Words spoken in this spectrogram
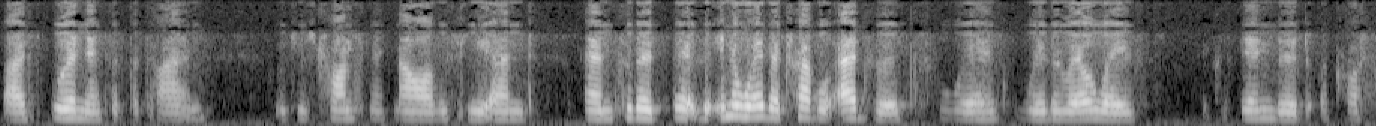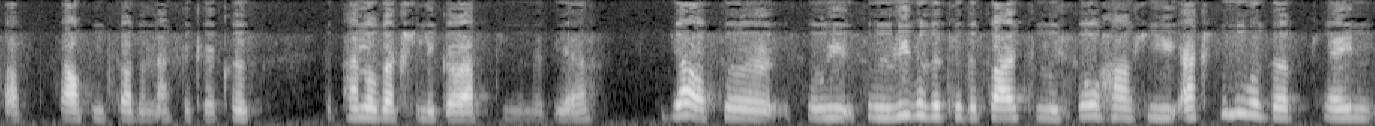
by Spoornet at the time, which is Transnet now, obviously, and and so they, they, in a way they travel adverts where where the railways extended across South, South and Southern Africa because the panels actually go up to Namibia yeah, so so we so we revisited the site and we saw how he actually was a plein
